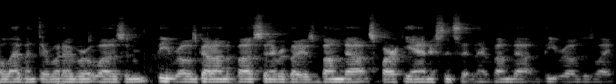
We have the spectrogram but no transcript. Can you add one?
11th or whatever it was. And Pete Rose got on the bus and everybody was bummed out. And Sparky Anderson sitting there bummed out. And Pete Rose was like,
